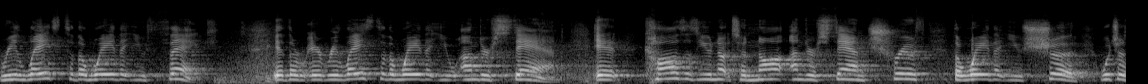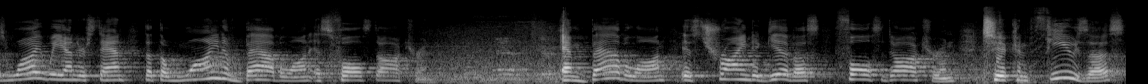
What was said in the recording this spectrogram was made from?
relates to the way that you think. It, it relates to the way that you understand. It causes you not, to not understand truth the way that you should, which is why we understand that the wine of Babylon is false doctrine. And Babylon is trying to give us false doctrine to confuse us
